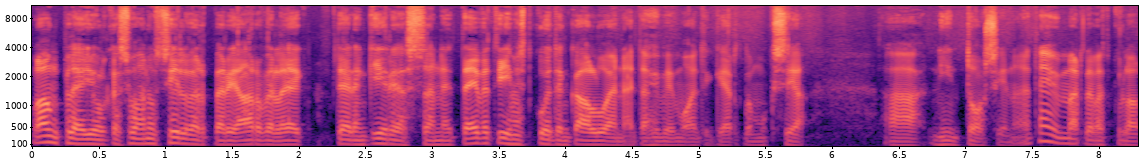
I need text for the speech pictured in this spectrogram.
Longplay-julkaisu Anu Silverberg arvelee teidän kirjassanne, että eivät ihmiset kuitenkaan lue näitä hyvinvointikertomuksia ää, niin tosina. Että he ymmärtävät kyllä,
